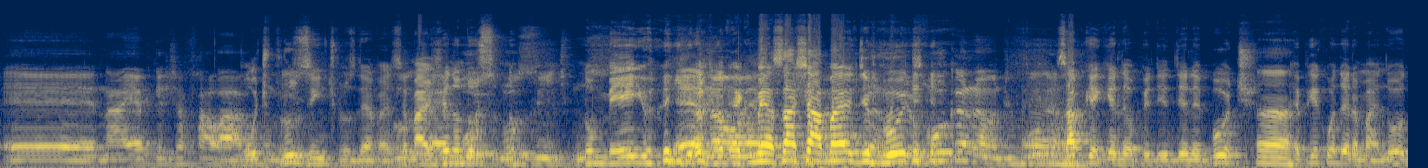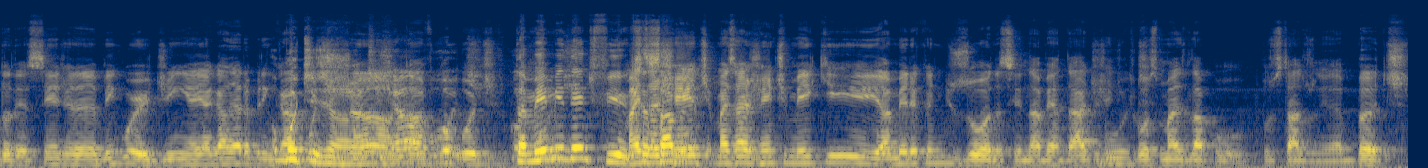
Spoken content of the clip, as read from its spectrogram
É, na época ele já falava. Boot pros íntimos, né, velho? Você imagina é, no, boot no, no meio. É, não, É começar a chamar ele de Butch. Divulga não, divulga não. Sabe por que ele é o pedido dele é Boot? Ah. É porque quando ele era mais novo, adolescente, ele era bem gordinho, aí a galera brincava O Butijão. Butijão, Butijão, tal, ficou. Boot. Também me identifico. Mas você a, sabe... gente, mas a gente meio que americanizou, assim, na verdade a gente trouxe mais lá pro, pros Estados Unidos, é Butch.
